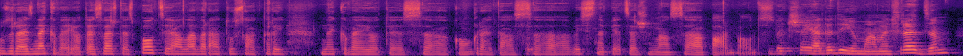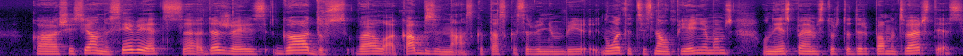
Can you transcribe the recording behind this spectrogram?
uzreiz nekavējoties vērsties policijā, lai varētu uzsākt arī nekavējoties konkrētās visas nepieciešamās pārbaudas. Bet šajā gadījumā mēs redzam, ka šīs jaunas sievietes dažreiz gadus vēlāk apzinās, ka tas, kas ar viņu bija noticis, nav pieņemams un iespējams tur ir pamats vērsties.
